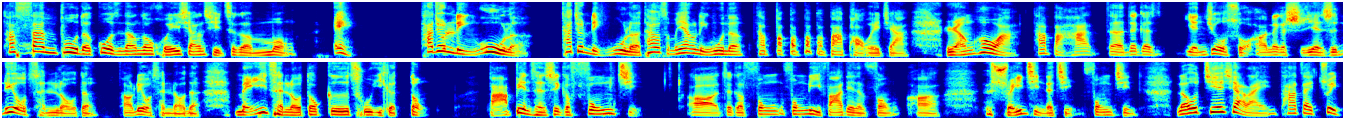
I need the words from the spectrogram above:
他散步的过程当中回想起这个梦，哎，他就领悟了，他就领悟了。他有什么样领悟呢？他叭叭叭叭叭跑回家，然后啊，他把他的那个研究所啊，那个实验室六层楼的，好六层楼的，每一层楼都割出一个洞，把它变成是一个风景。啊，这个风风力发电的风啊，水井的井，风井。然后接下来，他在最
